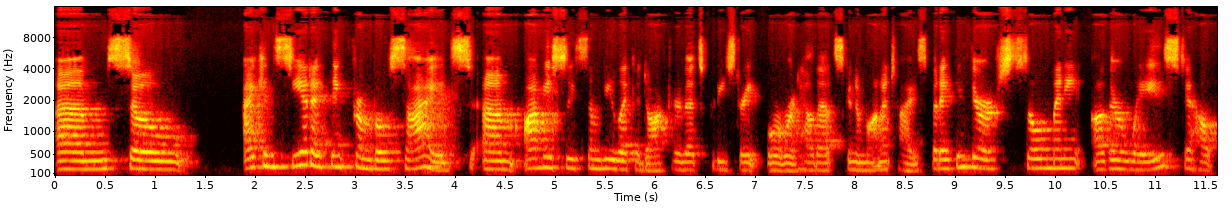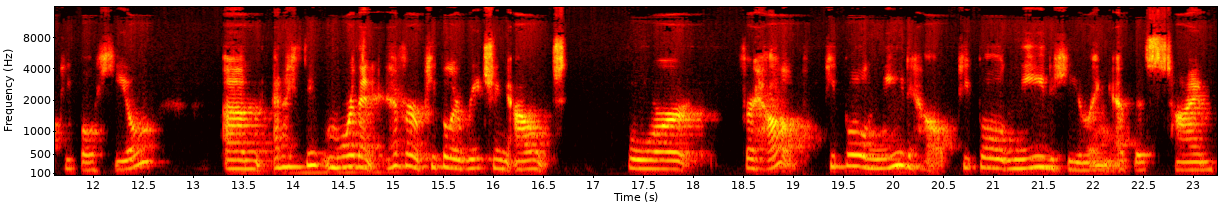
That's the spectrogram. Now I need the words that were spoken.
Um, so I can see it, I think, from both sides. Um, obviously, somebody like a doctor, that's pretty straightforward how that's going to monetize. But I think there are so many other ways to help people heal. Um, and I think more than ever, people are reaching out for for help. People need help. People need healing at this time.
